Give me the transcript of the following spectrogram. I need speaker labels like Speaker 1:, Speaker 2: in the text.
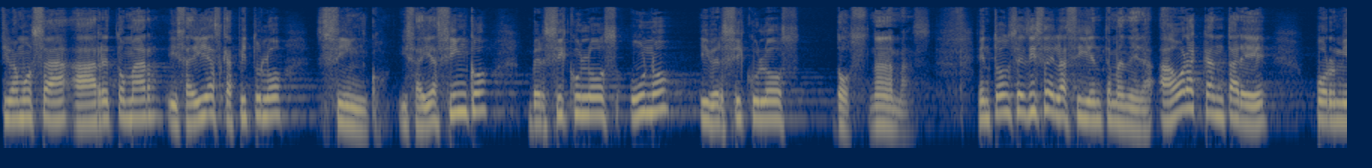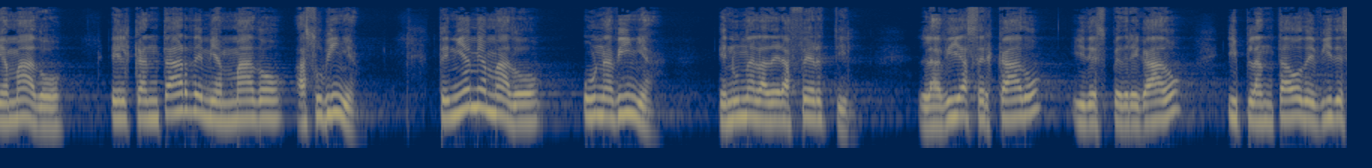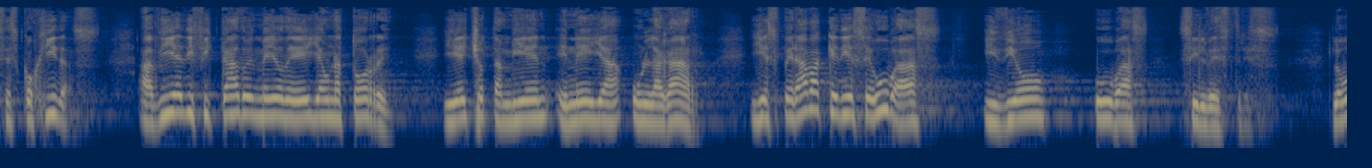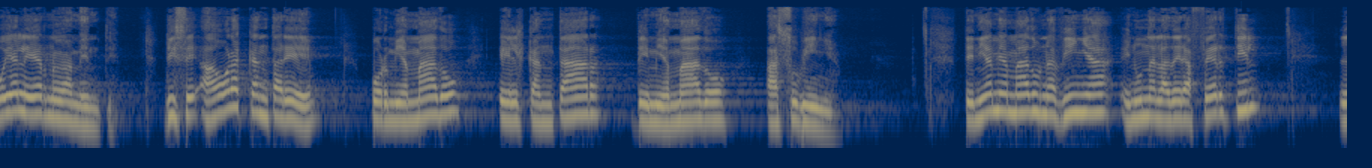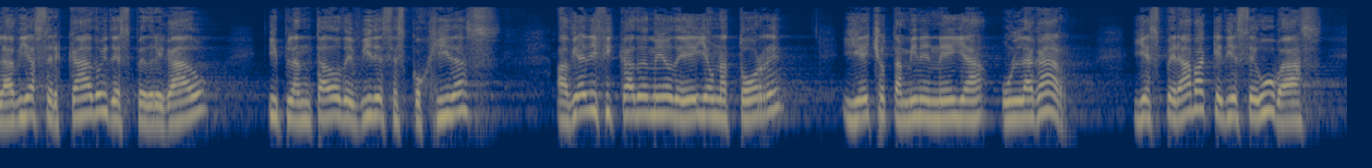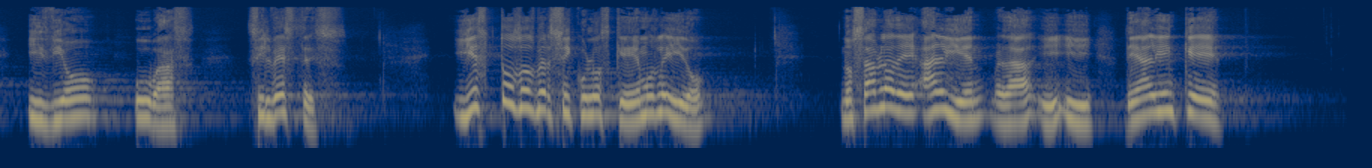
Speaker 1: Y vamos a, retomar Isaías capítulo 5. Isaías 5, versículos 1 y versículos 2, nada más. Entonces dice de la siguiente manera, ahora cantaré por mi amado el cantar de mi amado a su viña. Tenía mi amado una viña en una ladera fértil. La había cercado y despedregado y plantado de vides escogidas. Había edificado en medio de ella una torre y hecho también en ella un lagar. Y esperaba que diese uvas y dio uvas silvestres. Lo voy a leer nuevamente. Dice, ahora cantaré por mi amado el cantar de mi amado a su viña. Tenía mi amado una viña en una ladera fértil, la había cercado y despedregado y plantado de vides escogidas, había edificado en medio de ella una torre y hecho también en ella un lagar, y esperaba que diese uvas y dio uvas silvestres. Y estos dos versículos que hemos leído nos habla de alguien, ¿verdad? Y, de alguien que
